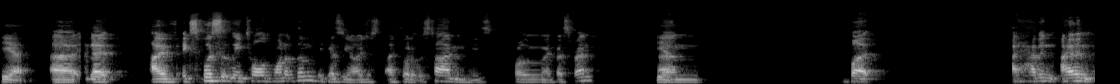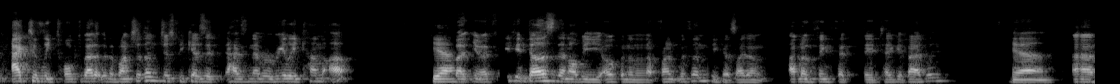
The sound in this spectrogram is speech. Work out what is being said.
yeah, uh, that I've explicitly told one of them because you know I just I thought it was time and he's probably my best friend. Yeah. Um, but I haven't I haven't actively talked about it with a bunch of them just because it has never really come up. yeah, But you know if, if it does, then I'll be open and upfront with them because I don't I don't think that they'd take it badly. yeah, Um,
